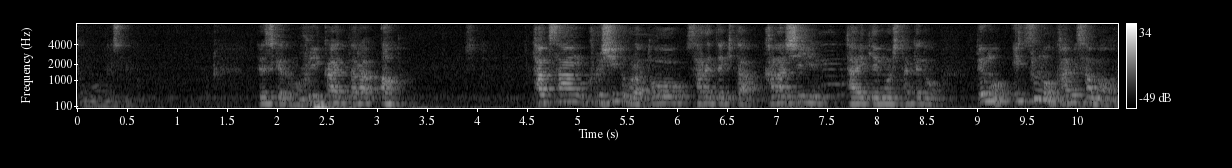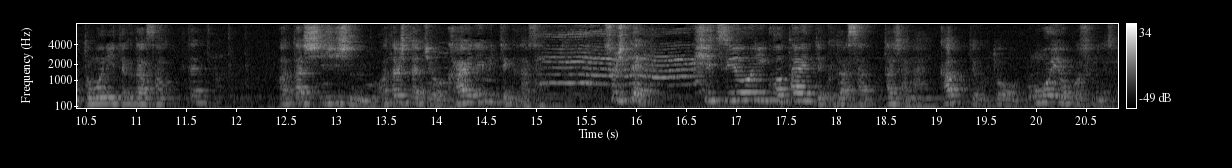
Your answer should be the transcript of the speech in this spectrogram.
と思うんですね。ですけども振り返ったらあたくさん苦しいところは通されてきた。悲しい体験もしたけどでもいつも神様は共にいてくださって私自身も私たちを顧みてくださったそして必要に応えてくださったじゃないかっていうことを思い起こすんですね。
